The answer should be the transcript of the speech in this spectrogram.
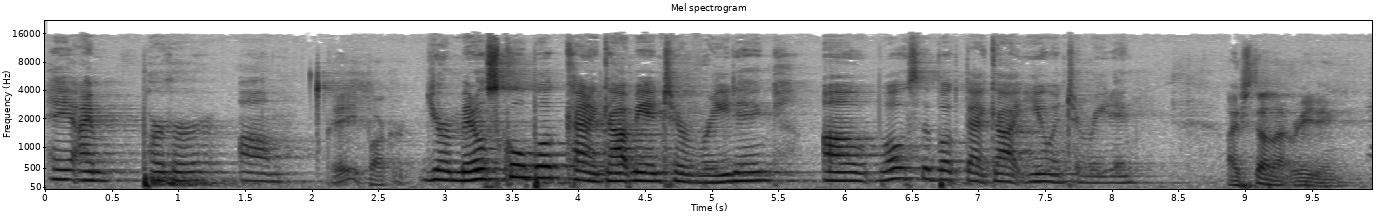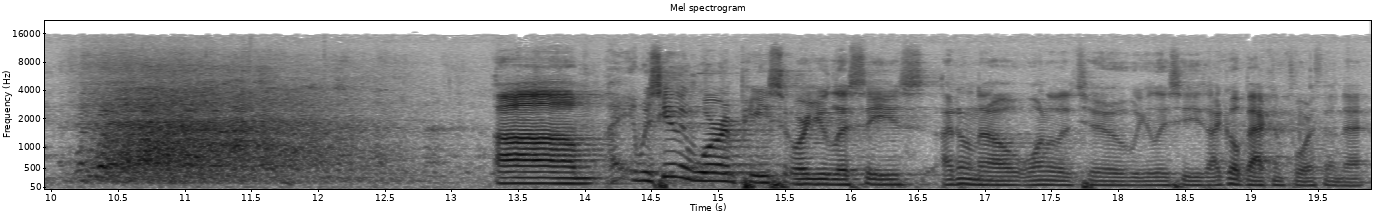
Hey, I'm Parker. Um, Hey, Parker. your middle school book kind of got me into reading. Uh, what was the book that got you into reading? I'm still not reading. Um, it was either War and Peace or Ulysses. I don't know, one of the two. Ulysses. I go back and forth on that.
